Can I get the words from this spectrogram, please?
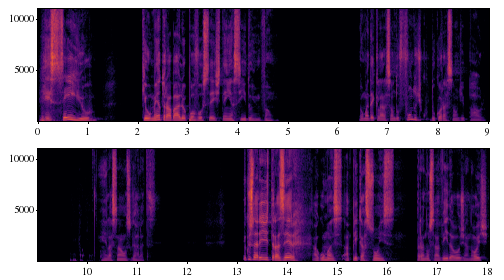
receio que o meu trabalho por vocês tenha sido em vão. É uma declaração do fundo de, do coração de Paulo em relação aos Gálatas. Eu gostaria de trazer algumas aplicações para a nossa vida hoje à noite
